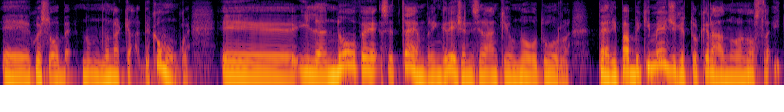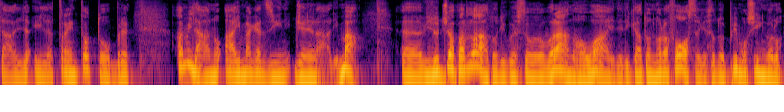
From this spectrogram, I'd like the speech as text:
Eh, questo vabbè, non, non, accadde. Comunque, eh, il 9 settembre in Grecia inizierà anche un nuovo tour per i Public Image che toccheranno la nostra Italia il 30 ottobre a Milano ai magazzini generali. Ma eh, vi ho già parlato di questo brano Hawaii dedicato a Nora Foster, che è stato il primo singolo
